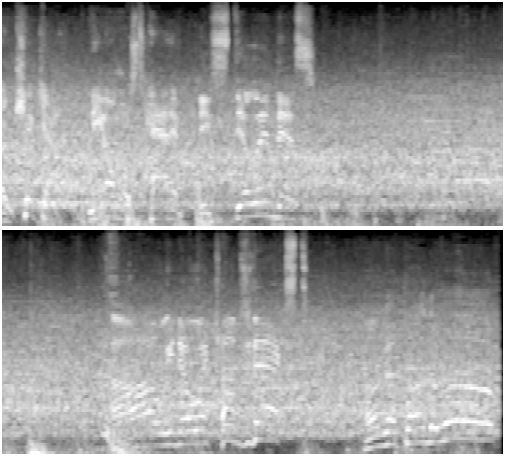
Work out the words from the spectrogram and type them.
A kick out, and he almost had him. He's still in this. Oh, we know what comes next. Hung up on the rope.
